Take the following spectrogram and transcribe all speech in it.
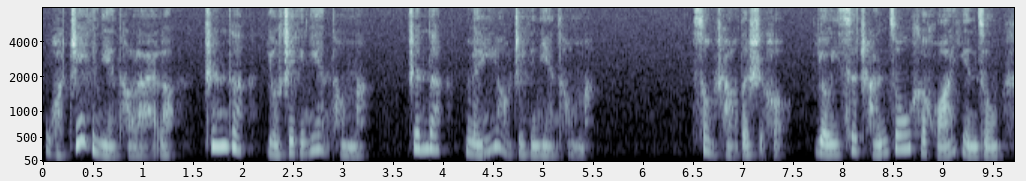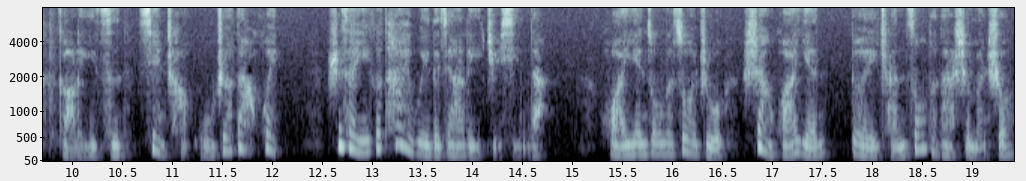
我这个念头来了，真的有这个念头吗？真的没有这个念头吗？宋朝的时候。有一次，禅宗和华严宗搞了一次现场无遮大会，是在一个太尉的家里举行的。华严宗的座主善华严对禅宗的大师们说：“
